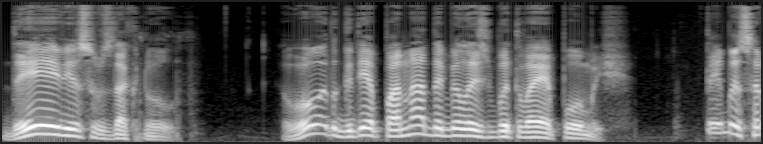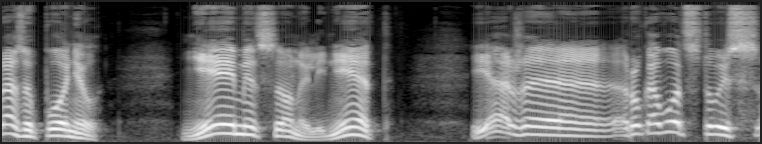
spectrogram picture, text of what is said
Дэвис вздохнул. Вот где понадобилась бы твоя помощь. Ты бы сразу понял, немец он или нет. Я же руководствуюсь,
